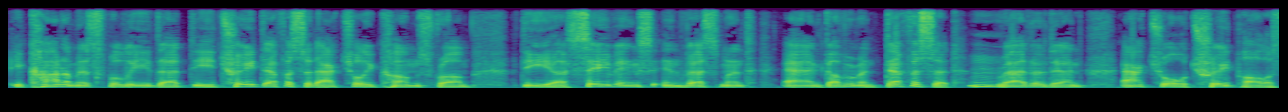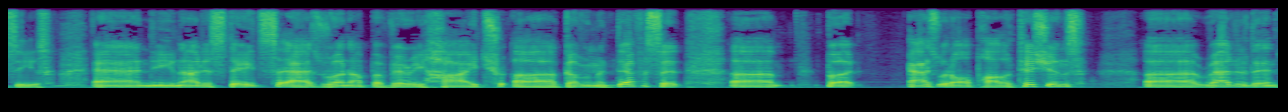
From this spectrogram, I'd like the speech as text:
economists believe that the trade deficit actually comes from the uh, savings, investment, and government deficit mm. rather than actual trade policies. And the United States has run up a very high tr- uh, government deficit, uh, but as with all politicians, uh, rather than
